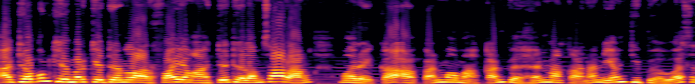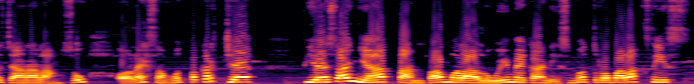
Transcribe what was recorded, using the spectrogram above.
Adapun gamerge dan larva yang ada dalam sarang, mereka akan memakan bahan makanan yang dibawa secara langsung oleh semut pekerja, biasanya tanpa melalui mekanisme tropalaksis.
